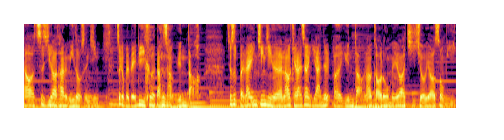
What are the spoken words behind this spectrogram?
然后刺激到他的迷走神经，这个北北立刻当场晕倒。就是本来已经清醒的人，然后给他这样一按就呃晕倒，然后搞得我们又要急救又要送医，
